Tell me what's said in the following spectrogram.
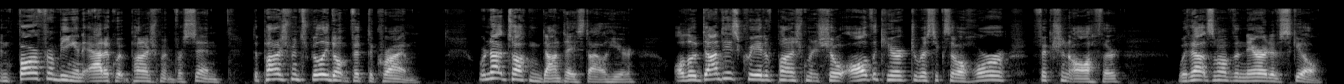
and far from being an adequate punishment for sin, the punishments really don't fit the crime. We're not talking Dante style here. Although Dante's creative punishments show all the characteristics of a horror fiction author without some of the narrative skill.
